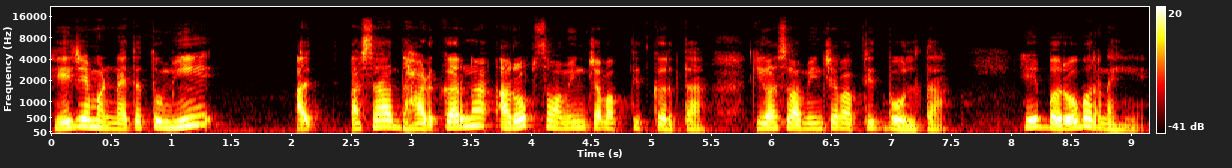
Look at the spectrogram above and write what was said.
हे जे म्हणणं आहे तर तुम्ही असा धाडकरना आरोप स्वामींच्या बाबतीत करता किंवा स्वामींच्या बाबतीत बोलता हे बरोबर नाही आहे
